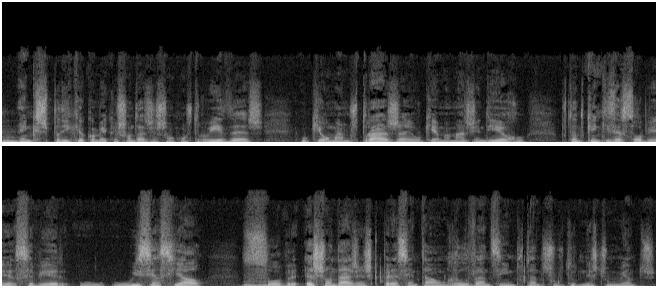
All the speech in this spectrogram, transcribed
hum. em que se explica como é que as sondagens são construídas, o que é uma amostragem, o que é uma margem de erro. Portanto, quem quiser saber, saber o, o essencial uhum. sobre as sondagens que parecem tão relevantes e importantes, sobretudo nestes momentos,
